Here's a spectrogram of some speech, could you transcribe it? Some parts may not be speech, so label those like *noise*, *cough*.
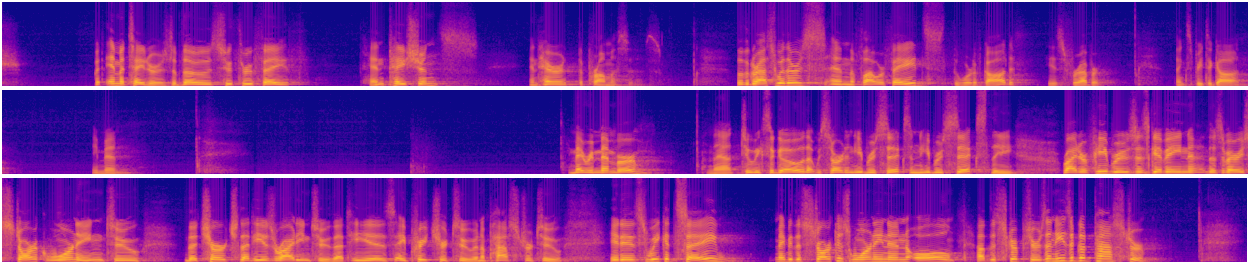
but imitators of those who through faith and patience inherit the promises. Though the grass withers and the flower fades, the word of God is forever. Thanks be to God. Amen. You may remember that two weeks ago that we started in Hebrews 6. In Hebrews 6, the writer of Hebrews is giving this very stark warning to the church that he is writing to, that he is a preacher to and a pastor to. It is, we could say, maybe the starkest warning in all of the scriptures, and he's a good pastor.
